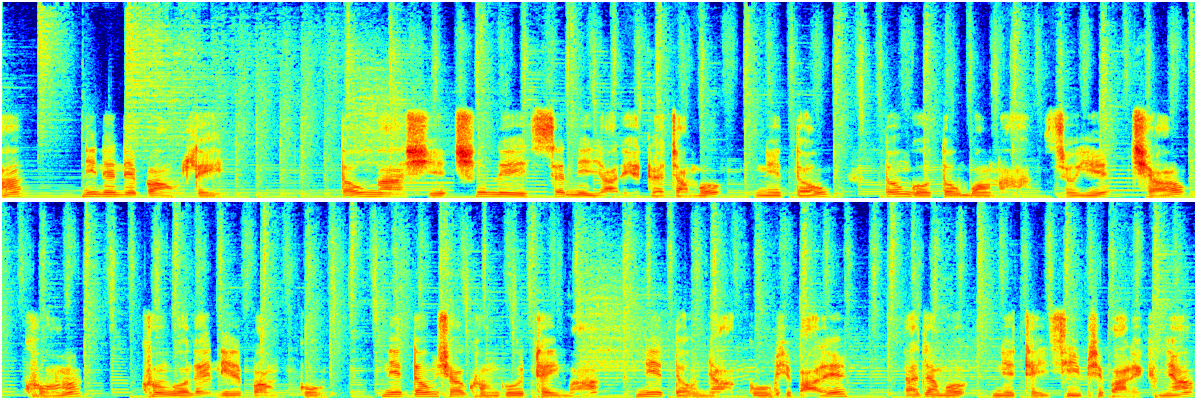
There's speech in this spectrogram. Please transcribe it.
9နှစ်နဲ့2ပေါင်း4 358 84 7ရာတွေအတွက်ကြောင့်မို့နေ3 3ကို3ပေါင်းတာဆိုရင်6ခွန်ခွန်ကိုလည်းနေပေါင်း9နေ3 6ခွန်ကိုထိမှနေ3ညာ9ဖြစ်ပါတယ်။ဒါကြောင့်မို့နေထိပ်စီဖြစ်ပါတယ်ခင်ဗျာ။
